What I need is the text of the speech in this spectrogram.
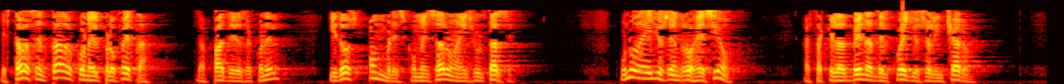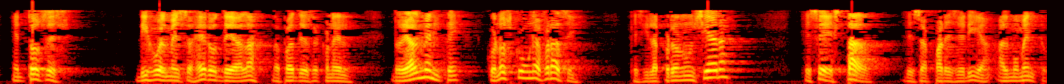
Estaba sentado con el profeta, la paz de Dios con él, y dos hombres comenzaron a insultarse. Uno de ellos enrojeció hasta que las venas del cuello se le hincharon. Entonces dijo el mensajero de Alá, la paz de Dios con él, realmente conozco una frase que si la pronunciara, ese estado desaparecería al momento.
